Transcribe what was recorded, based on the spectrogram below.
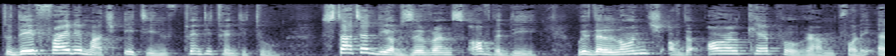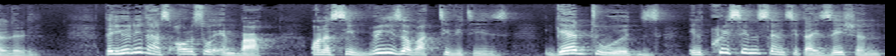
today Friday, March 18th, 2022, started the observance of the day with the launch of the oral care program for the elderly. The unit has also embarked on a series of activities geared towards increasing sensitization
